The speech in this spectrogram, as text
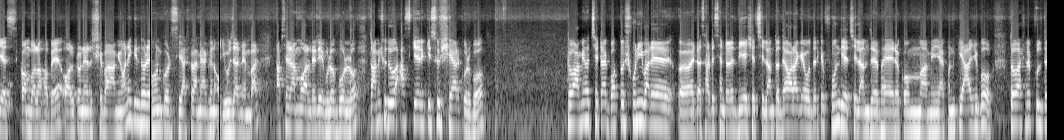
ইয়েস কম বলা হবে। অল্টনের সেবা আমি অনেক দিন ধরে গ্রহণ করছি। আসলে আমি একজন ইউজার মেম্বার তাপসির আম্মু অলরেডি এগুলো বলল। তো আমি শুধু আজকের কিছু শেয়ার করব। তো আমি হচ্ছে এটা গত শনিবারে এটা সার্ভিস সেন্টারে দিয়ে এসেছিলাম। তো দেওয়ার আগে ওদেরকে ফোন দিয়েছিলাম যে ভাই এরকম আমি এখন কি আসব? তো আসলে খুলতে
